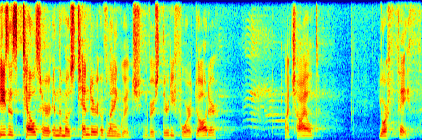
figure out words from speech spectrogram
Jesus tells her in the most tender of language, in verse 34 Daughter, my child, your faith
